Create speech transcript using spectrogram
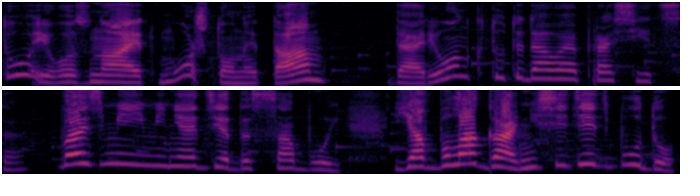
Кто его знает, может, он и там. Даренка тут и давай проситься. Возьми меня, деда, с собой. Я в балагане сидеть буду.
